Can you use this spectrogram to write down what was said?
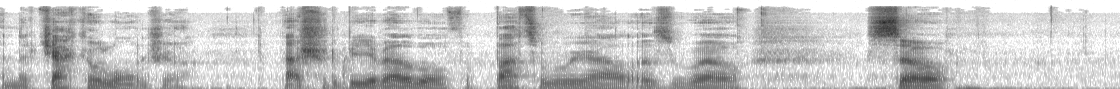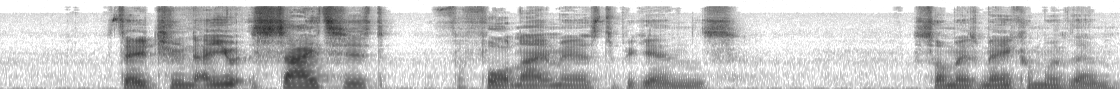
and the Jack-O-Launcher. That should be available for Battle Royale as well. So, stay tuned. Are you excited for Fortnite Fortnitemares to begins? Summers may come with them,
